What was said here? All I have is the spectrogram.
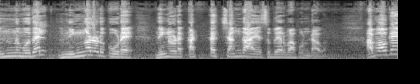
ഇന്ന് മുതൽ നിങ്ങളുടെ കൂടെ നിങ്ങളുടെ കട്ടച്ചങ്കായ സുബേർ ബാപ്പു ഉണ്ടാകും അപ്പൊ ഓക്കെ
